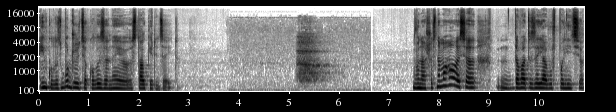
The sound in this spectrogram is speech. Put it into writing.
інколи збуджується, коли за нею сталкерить Зейд. Вона щось намагалася давати заяву в поліцію,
